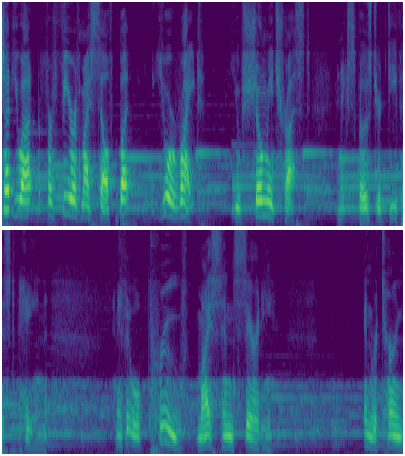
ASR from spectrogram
shut you out for fear of myself, but you're right. You've shown me trust and exposed your deepest pain. And if it will prove my sincerity and returned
